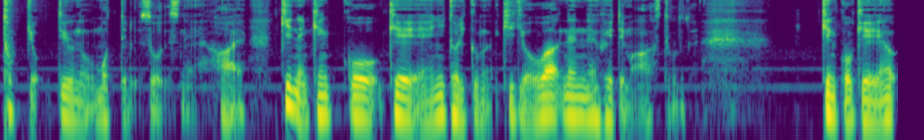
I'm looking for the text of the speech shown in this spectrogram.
特許っていうのを持ってるそうですね、はい、近年健康経営に取り組む企業は年々増えてます。ということで。健康経営を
